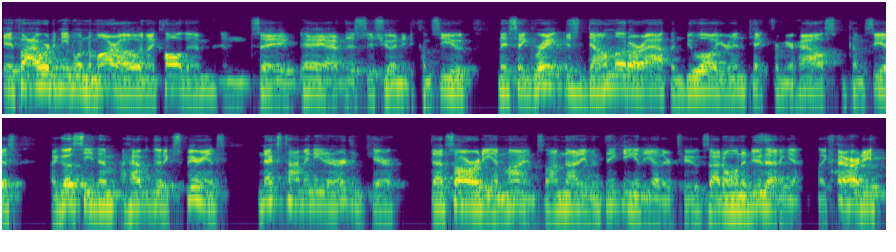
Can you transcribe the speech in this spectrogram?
if I were to need one tomorrow and I call them and say, Hey, I have this issue, I need to come see you. They say, Great, just download our app and do all your intake from your house and come see us. I go see them, I have a good experience. Next time I need an urgent care, that's already in mind. So I'm not even thinking of the other two because I don't want to do that again. Like I already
